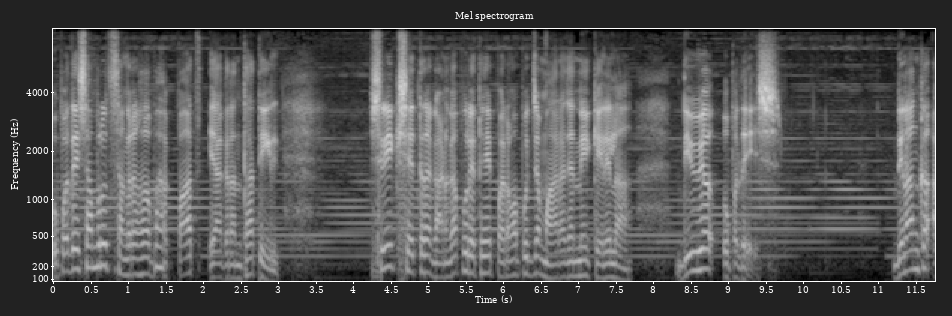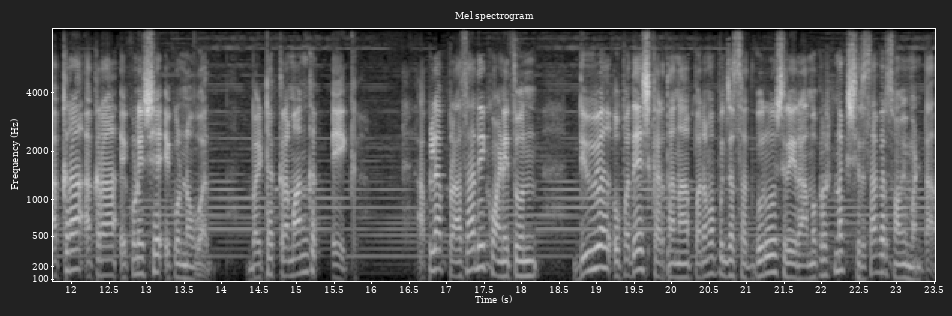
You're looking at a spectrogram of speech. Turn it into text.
उपदेशामृत संग्रह भाग पाच या ग्रंथातील श्री क्षेत्र गाणगापूर येथे परमपूज्य महाराजांनी केलेला दिव्य उपदेश. दिनांक अकरा अकरा एकोणीसशे एकोणनव्वद बैठक क्रमांक एक. आपल्या प्रासादिक वाणीतून दिव्य उपदेश करताना परमपूज्य सद्गुरू श्री रामकृष्ण क्षीरसागर स्वामी म्हणतात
